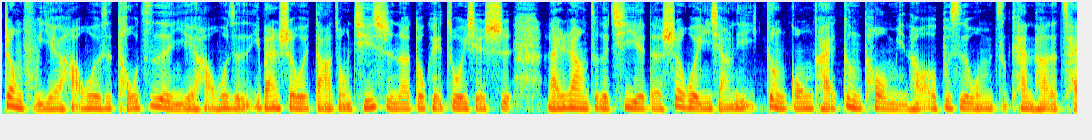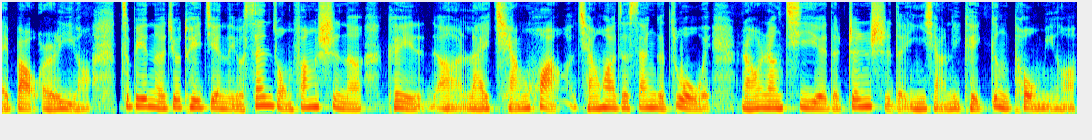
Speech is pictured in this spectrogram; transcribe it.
政府也好，或者是投资人也好，或者一般社会大众，其实呢，都可以做一些事来让这个企业的社会影响力更公开、更透明哈，而不是我们只看它的财报而已哈。这边呢就推荐了有三种方式呢，可以啊来强化强化这三个作为，然后让企业的真实的影响力可以更透明哦，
